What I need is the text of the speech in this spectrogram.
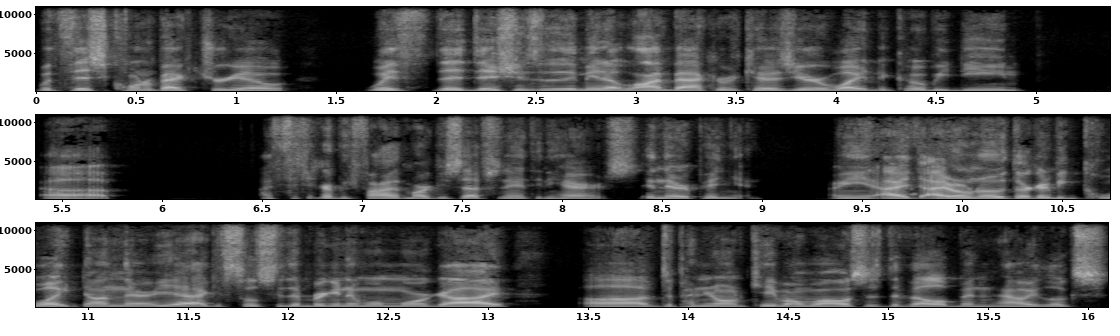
with this cornerback trio, with the additions that they made at linebacker, because you're White and Kobe Dean, uh, I think they're going to be fine with Marcus Epps and Anthony Harris, in their opinion. I mean, I, I don't know if they're going to be quite done there yet. I can still see them bringing in one more guy, uh, depending on K'Von Wallace's development and how he looks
